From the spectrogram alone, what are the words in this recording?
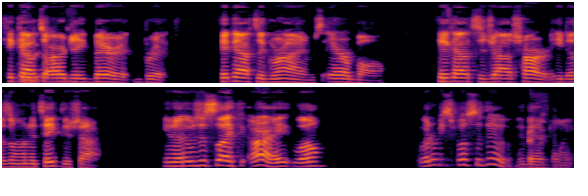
Kick out to RJ Barrett, brick. Kick out to Grimes, air ball. Kick out to Josh Hart. He doesn't want to take the shot. You know, it was just like, all right, well, what are we supposed to do at that point?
